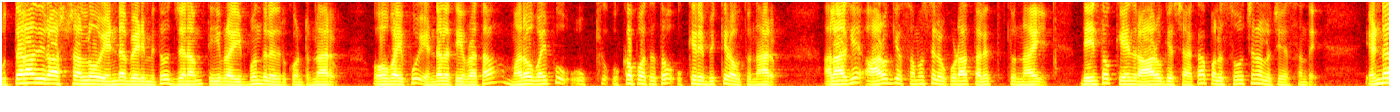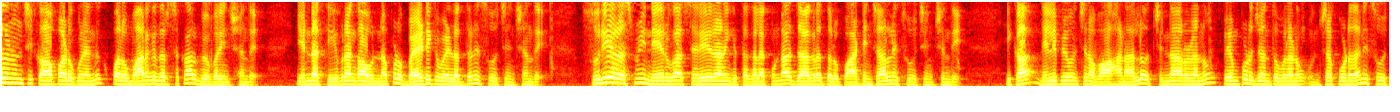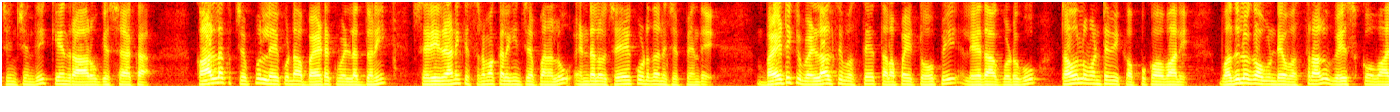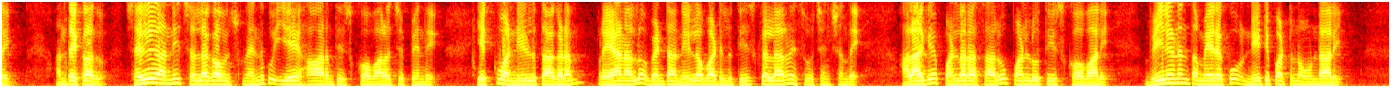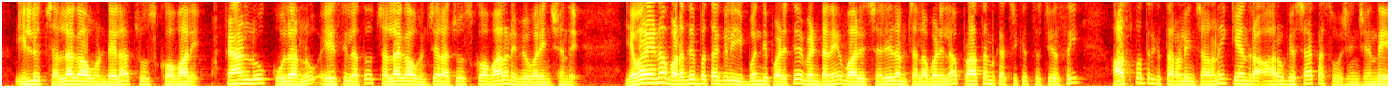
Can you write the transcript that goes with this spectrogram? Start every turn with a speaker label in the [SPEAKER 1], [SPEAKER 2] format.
[SPEAKER 1] ఉత్తరాది రాష్ట్రాల్లో ఎండ వేడిమితో జనం తీవ్ర ఇబ్బందులు ఎదుర్కొంటున్నారు. ఓవైపు ఎండల తీవ్రత మరోవైపు ఉక్కపోతతో ఉక్కిరిబిక్కిరవుతున్నారు. అలాగే ఆరోగ్య సమస్యలు కూడా తలెత్తుతున్నాయి. దీంతో కేంద్ర ఆరోగ్య శాఖ పలు సూచనలు చేసింది. ఎండల నుంచి కాపాడుకునేందుకు పలు మార్గదర్శకాలు వివరించింది. ఎండ తీవ్రంగా ఉన్నప్పుడు బయటికి వెళ్ళొద్దని సూచించింది. సూర్యరశ్మి నేరుగా శరీరానికి తగలకుండా జాగ్రత్తలు పాటించాలని సూచించింది. ఇక నిలిపి ఉంచిన వాహనాల్లో చిన్నారులను పెంపుడు జంతువులను ఉంచకూడదని సూచించింది కేంద్ర ఆరోగ్య శాఖ. కాళ్ళకు చెప్పులు లేకుండా బయటకు వెళ్ళొద్దని శరీరానికి శ్రమ కలిగించే పనులు ఎండలో చేయకూడదని చెప్పింది. బయటికి వెళ్ళాల్సి వస్తే తలపై టోపీ లేదా గొడుగు టవల్ వంటివి కప్పుకోవాలి. వదులుగా ఉండే వస్త్రాలు వేసుకోవాలి. అంతేకాదు శరీరాన్ని చల్లగా ఉంచుకునేందుకు ఏ ఆహారం తీసుకోవాలో చెప్పింది. ఎక్కువ నీళ్ళు తాగడం ప్రయాణాల్లో వెంట నీళ్ళ బాటిల్ తీసుకెళ్ళాలని సూచించింది. అలాగే పండ్ల రసాలు పండ్లు తీసుకోవాలి. వీలైనంత మేరకు నీటి పట్టున ఉండాలి. ఇల్లు చల్లగా ఉండేలా చూసుకోవాలి. ఫ్యాన్లు కూలర్లు ఏసీలతో చల్లగా ఉంచేలా చూసుకోవాలని వివరించింది. ఎవరైనా వడదెబ్బ తగిలి ఇబ్బంది పడితే వెంటనే వారి శరీరం చల్లబడేలా ప్రాథమిక చికిత్స చేసి ఆసుపత్రికి తరలించాలని కేంద్ర ఆరోగ్య శాఖ సూచించింది.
